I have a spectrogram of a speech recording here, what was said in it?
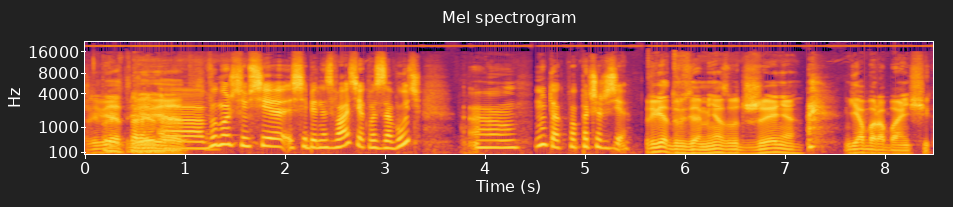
Привет, привет. вы можете все сябе назваць як вас завуць А, ну так по, по чарзе Привет, друзья. Меня зовут Женя. Я барабанщик.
